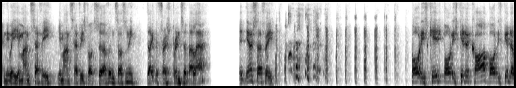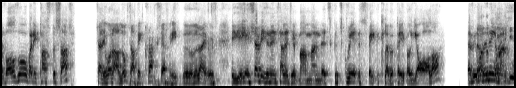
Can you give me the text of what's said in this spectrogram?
Anyway, your man Cephii, your man Cephii's got servants, hasn't he? He's like the Fresh Prince of Bel Air. Isn't you, Cephii? bought his kid, bought his kid a car, bought his kid a Volvo when he passed the SAT. Tell you what, I loved that big crack, Cephii, the other night. It was, he, he, Cephii's an intelligent man, man. It's, it's great to speak to clever people. You all are. Everyone no, in here, man. he,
